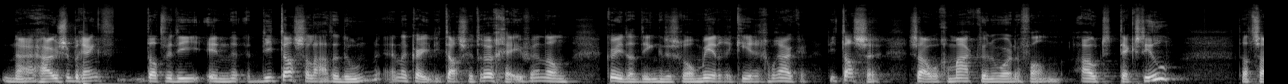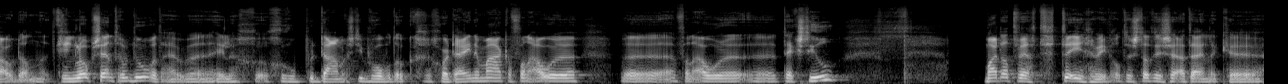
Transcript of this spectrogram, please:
naar huizen brengt dat we die in die tassen laten doen. En dan kan je die tas weer teruggeven. En dan kun je dat ding dus gewoon meerdere keren gebruiken. Die tassen zouden gemaakt kunnen worden van oud textiel. Dat zou dan het kringloopcentrum doen. Want daar hebben we een hele groep dames die bijvoorbeeld ook gordijnen maken van oude, van oude uh, textiel. Maar dat werd te ingewikkeld. Dus dat is uiteindelijk uh,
